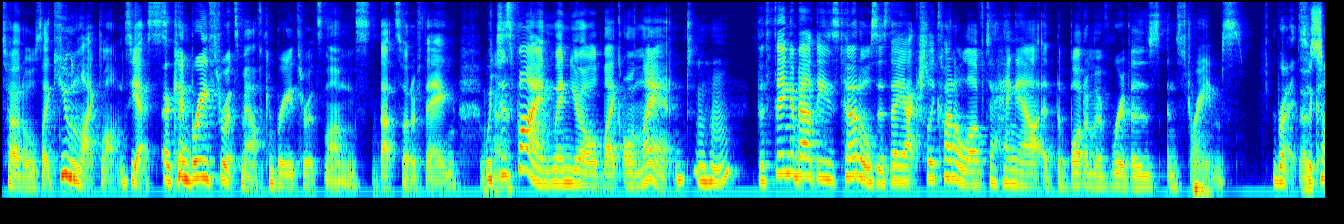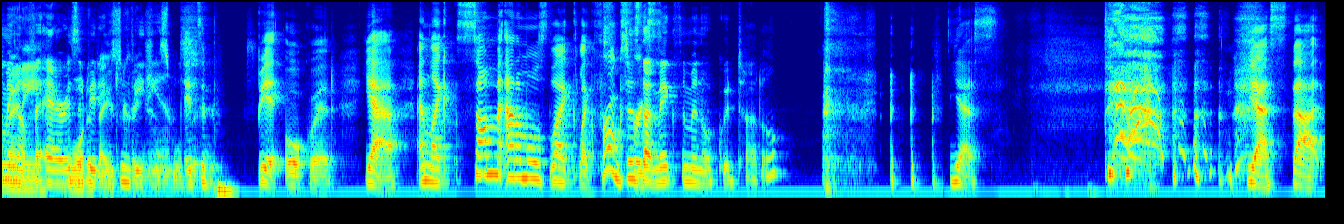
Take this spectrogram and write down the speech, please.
turtles like human like lungs yes Okay. can breathe through its mouth can breathe through its lungs that sort of thing which is fine when you're like on land Mm-hmm. the thing about these turtles is they actually kind of love to hang out at the bottom of rivers and streams. Right. So As coming up for air is a bit water-based inconvenient. It's a do. Bit awkward. Yeah. And like some animals like like frogs Does for that ex- make them an awkward turtle? Yes. Yes, that.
